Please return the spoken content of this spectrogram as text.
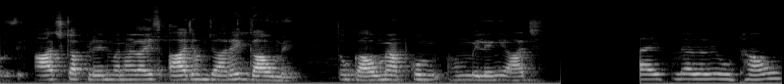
और फिर आज का प्लान बना गाइस आज हम जा रहे हैं गाँव में। तो गाँव में आपको हम मिलेंगे आज। गाइस मैं अभी अभी उठाऊँ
